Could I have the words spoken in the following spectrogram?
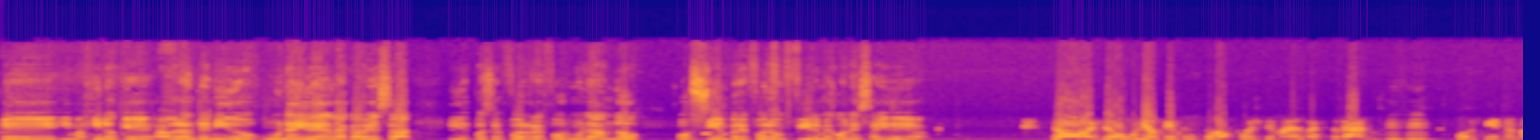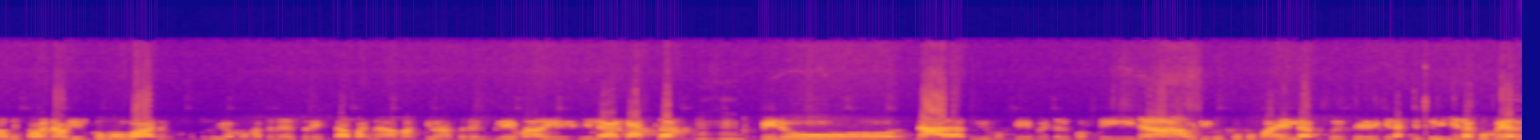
eh, imagino que habrán tenido una idea en la cabeza y después se fue reformulando o siempre fueron firme con esa idea. No, lo único que mutó fue el tema del restaurante, porque no nos dejaban abrir como bar. Nosotros íbamos a tener tres tapas nada más que iban a ser emblema de, de la casa. Pero nada, tuvimos que meter cocina, abrir un poco más el lapso ese de que la gente viniera a comer.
